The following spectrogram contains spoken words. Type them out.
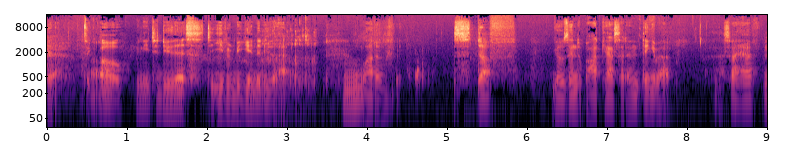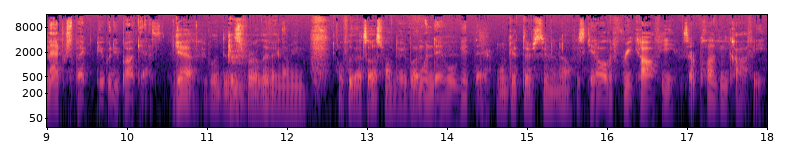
Yeah. It's like, oh, we need to do this to even begin to do that. A lot of stuff goes into podcasts that I didn't think about. So I have mad respect for people who do podcasts. Yeah, people do this for a living. I mean, hopefully that's us one day, but One day we'll get there. we'll get there soon enough. Just get all the free coffee, start plugging coffee.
